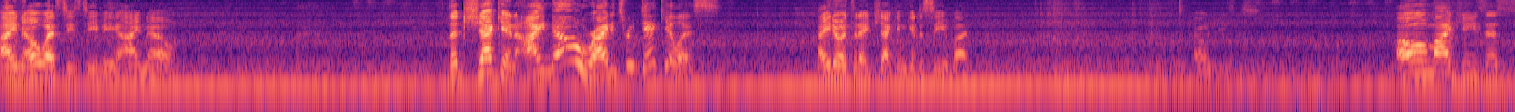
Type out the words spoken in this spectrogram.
I know Westies TV, I know. The check-in. I know, right? It's ridiculous. How you doing today, check-in? Good to see you, bud. Oh, Jesus. Oh, my Jesus.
